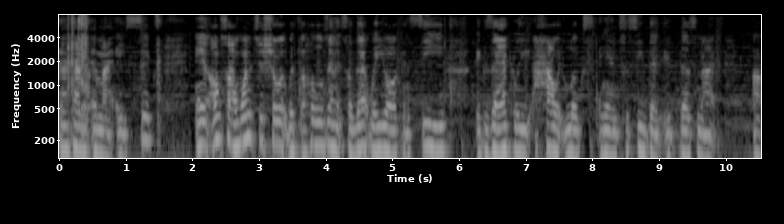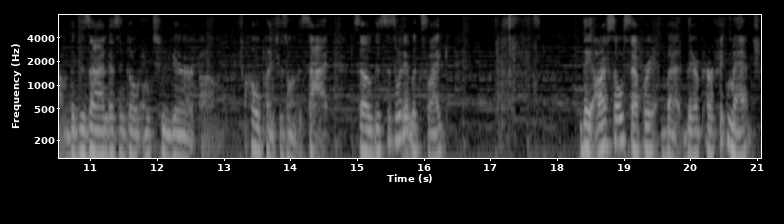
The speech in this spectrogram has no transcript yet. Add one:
I have it in my A6. And also I wanted to show it with the holes in it so that way you all can see exactly how it looks and to see that it does not um, the design doesn't go into your um, hole punches on the side. So this is what it looks like. They are so separate, but they're a perfect match.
